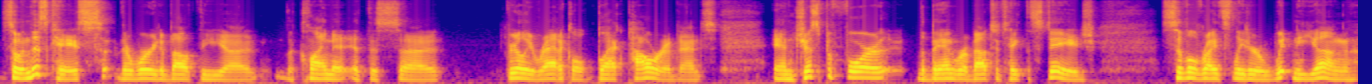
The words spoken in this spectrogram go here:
So in this case, they're worried about the uh, the climate at this uh, fairly radical Black Power event, and just before the band were about to take the stage, civil rights leader Whitney Young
